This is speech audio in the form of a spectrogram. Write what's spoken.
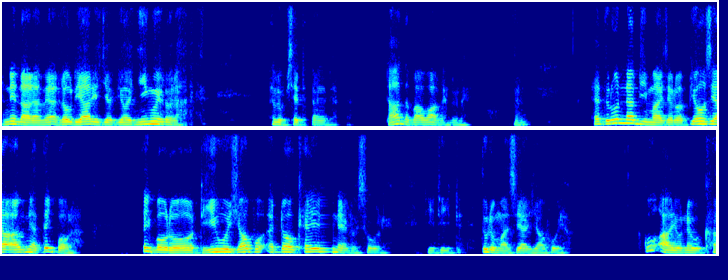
အနှစ်သာရမဲ့အလုပ်တရားတွေကြပြောညင်းငွေလို့တာအဲ့လိုဖြစ်တယ်ဒါသဘာဝပဲလို့လေနော်အဲသူတို့နတ်ပြည်မှာကျတော့ပြောစရာအုပ်နဲ့တိတ်ပေါ်လာတိတ်ပေါ်တော့ဒီကိုရောက်ဖို့အတော်ခဲနေလို့ဆိုတယ်ဒီဒီသူတို့မှာဆရာရောက်ဖို့ရကိုအာယုန်နဲ့ကိုခံ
